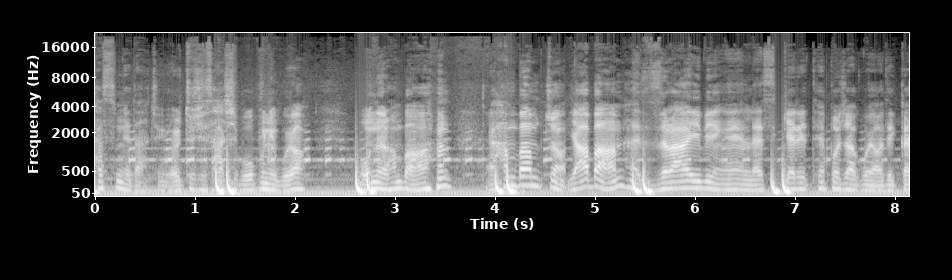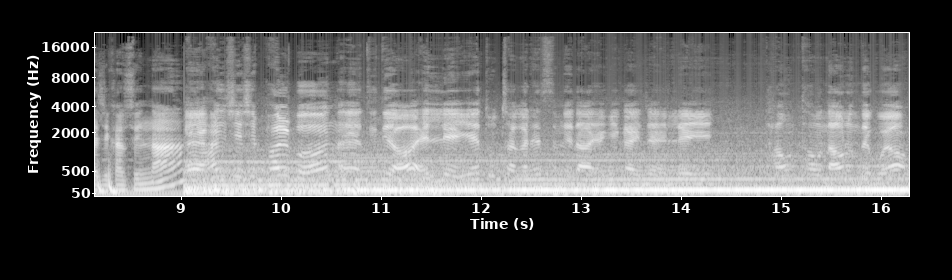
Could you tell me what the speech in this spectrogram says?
탔습니다. 지금 12시 45분이고요. 오늘 한번 한밤중 야밤 드라이빙 렛츠 겟잇 해보자고요. 어디까지 갈 수 있나? 네, 1시 18분 네, 드디어 LA에 도착을 했습니다. 여기가 이제 LA 다운타운 나오는 데고요.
